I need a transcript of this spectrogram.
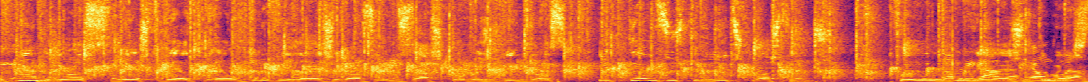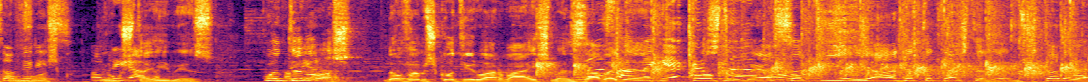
O Pingo Doce, neste momento, é um privilégio. Nós irmos às compras do Pingo Doce e temos os produtos que nós temos. Foi um obrigada. privilégio É um trabalhar gosto convosco. Eu gostei imenso. Quanto a Obrigada. nós, não vamos continuar mais, mas, amanhã, amanhã cá com a promessa que eu e a Agatha cá estaremos. Até amanhã.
